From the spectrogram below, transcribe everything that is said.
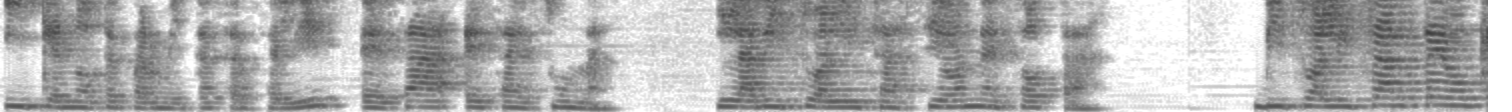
y que no te permite ser feliz. Esa, esa es una. La visualización es otra. Visualizarte, ok,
